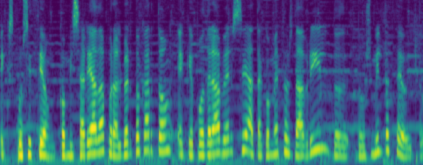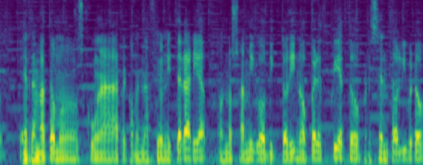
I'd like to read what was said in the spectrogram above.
exposición comisariada por Alberto Cartón e que poderá verse ata comezos de abril do 2018. E rematamos cunha recomendación literaria. O noso amigo Victorino Pérez Prieto presenta o libro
